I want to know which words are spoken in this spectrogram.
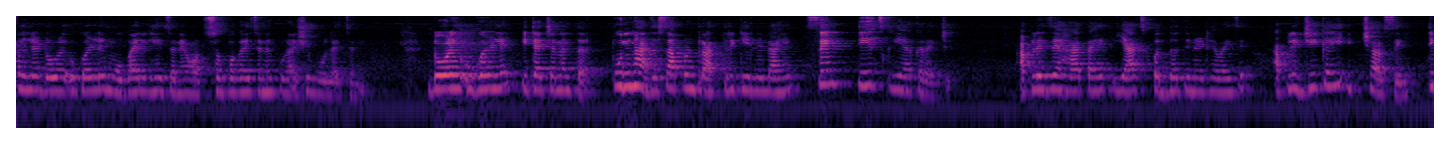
पहिले डोळे उघडले मोबाईल घ्यायचा नाही व्हॉट्सअप बघायचं नाही कुणाशी बोलायचं नाही. डोळे उघडले की त्याच्यानंतर पुन्हा जसं आपण रात्री केलेलं आहे सेम तीच क्रिया करायची. आपले जे हात आहेत याच पद्धतीने ठेवायचे. आपली जी काही इच्छा असेल ती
